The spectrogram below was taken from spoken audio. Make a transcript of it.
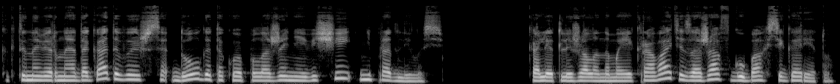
Как ты, наверное, догадываешься, долго такое положение вещей не продлилось. Калет лежала на моей кровати, зажав в губах сигарету.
